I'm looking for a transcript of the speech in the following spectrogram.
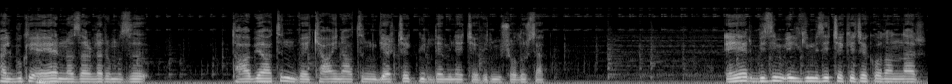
Halbuki eğer nazarlarımızı tabiatın ve kainatın gerçek gündemine çevirmiş olursak, eğer bizim ilgimizi çekecek olanlar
